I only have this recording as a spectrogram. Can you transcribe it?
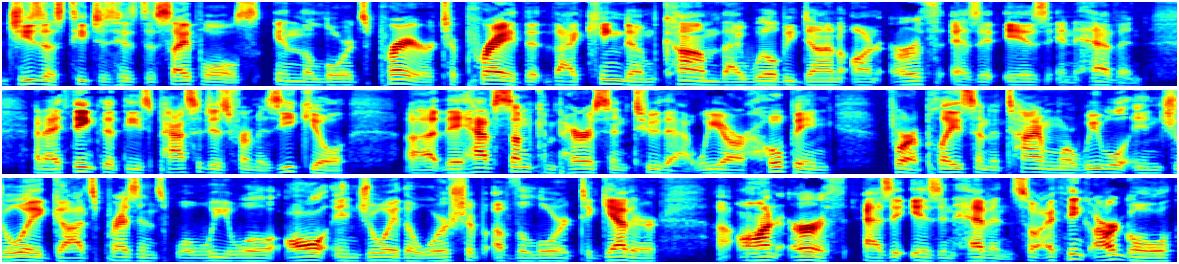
Jesus teaches his disciples in the Lord's Prayer to pray that thy kingdom come, thy will be done on earth as it is in heaven. And I think that these passages from Ezekiel, uh, they have some comparison to that. We are hoping for a place and a time where we will enjoy God's presence, where we will all enjoy the worship of the Lord together uh, on earth as it is in heaven. So I think our goal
